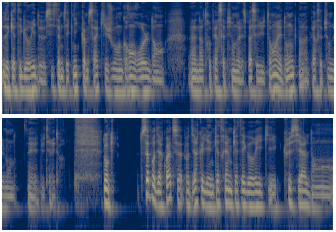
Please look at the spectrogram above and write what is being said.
de, catégories de systèmes techniques comme ça qui jouent un grand rôle dans notre perception de l'espace et du temps, et donc dans notre perception du monde et du territoire. Donc tout ça pour dire quoi? Tout ça pour dire qu'il y a une quatrième catégorie qui est cruciale dans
